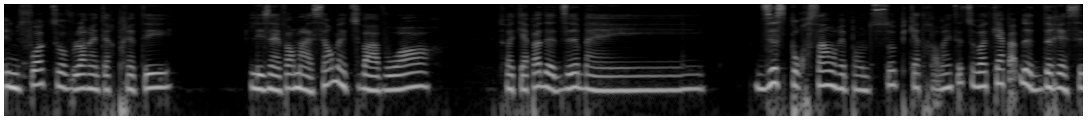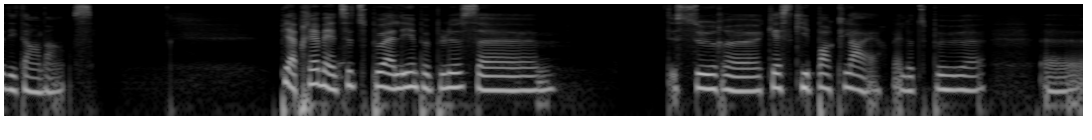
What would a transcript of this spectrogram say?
une fois que tu vas vouloir interpréter les informations, ben, tu vas avoir, tu vas être capable de dire, ben 10% ont répondu ça, puis 80 tu vas être capable de dresser des tendances. Puis après, ben, tu peux aller un peu plus euh, sur euh, qu'est-ce qui n'est pas clair. Ben là, tu peux euh,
